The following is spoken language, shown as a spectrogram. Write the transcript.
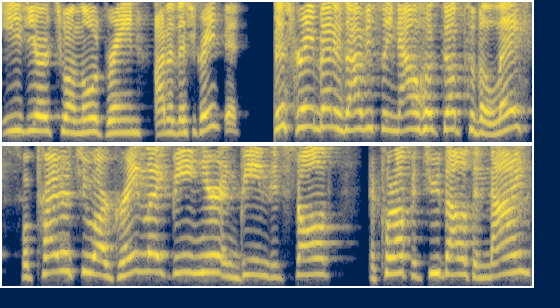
easier to unload grain out of this grain bin. This grain bin is obviously now hooked up to the leg, but prior to our grain leg being here and being installed and put up in 2009,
